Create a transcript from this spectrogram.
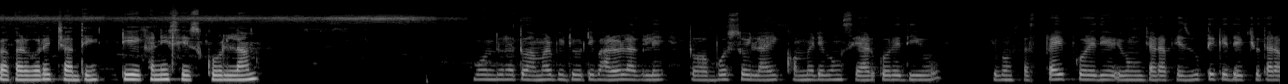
পাকার ঘরের ছাদে। এটি এখানেই শেষ করলাম। বন্ধুরা, তো আমার ভিডিওটি ভালো লাগলে তো অবশ্যই লাইক কমেন্ট এবং শেয়ার করে দিও। এবং সাবস্ক্রাইব করে দিও এবং যারা ফেসবুক থেকে দেখছ তারা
